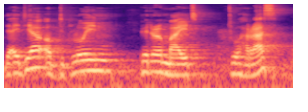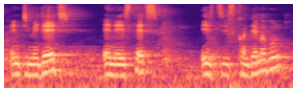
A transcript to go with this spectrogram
The idea of deploying federal might to harass, intimidate in a state it is condemnable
